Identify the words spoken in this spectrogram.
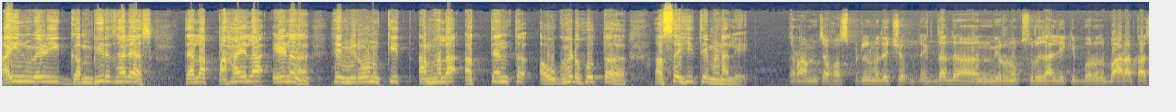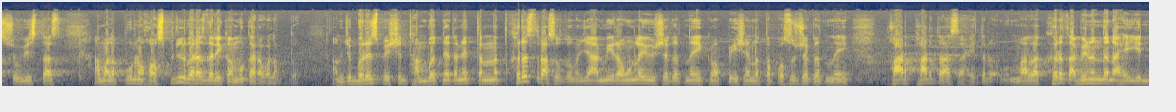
ऐनवेळी गंभीर झाल्यास त्याला पाहायला येणं हे मिरवणुकीत आम्हाला अत्यंत अवघड होतं असंही ते म्हणाले. कारण आमच्या हॉस्पिटलमध्ये चो एकदा द- मिरवणूक सुरू झाली की बरोबर बारा तास चोवीस तास आम्हाला पूर्ण हॉस्पिटल बऱ्याचदा रिकामं करावं लागतं. आमचे बरेच पेशंट थांबत नाहीत आणि त्यांना खरंच त्रास होतो. म्हणजे आम्ही राऊंडला येऊ शकत नाही किंवा पेशंटला तपासू शकत नाही. फार फार त्रास आहे. तर मला खरंच अभिनंदन आहे इन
